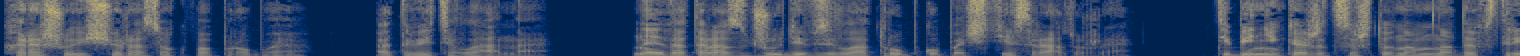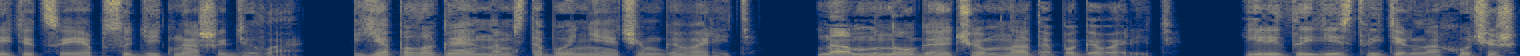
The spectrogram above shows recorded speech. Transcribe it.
«Хорошо, еще разок попробую», — ответила она. На этот раз Джуди взяла трубку почти сразу же. «Тебе не кажется, что нам надо встретиться и обсудить наши дела? Я полагаю, нам с тобой не о чем говорить. Нам много о чем надо поговорить. Или ты действительно хочешь,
